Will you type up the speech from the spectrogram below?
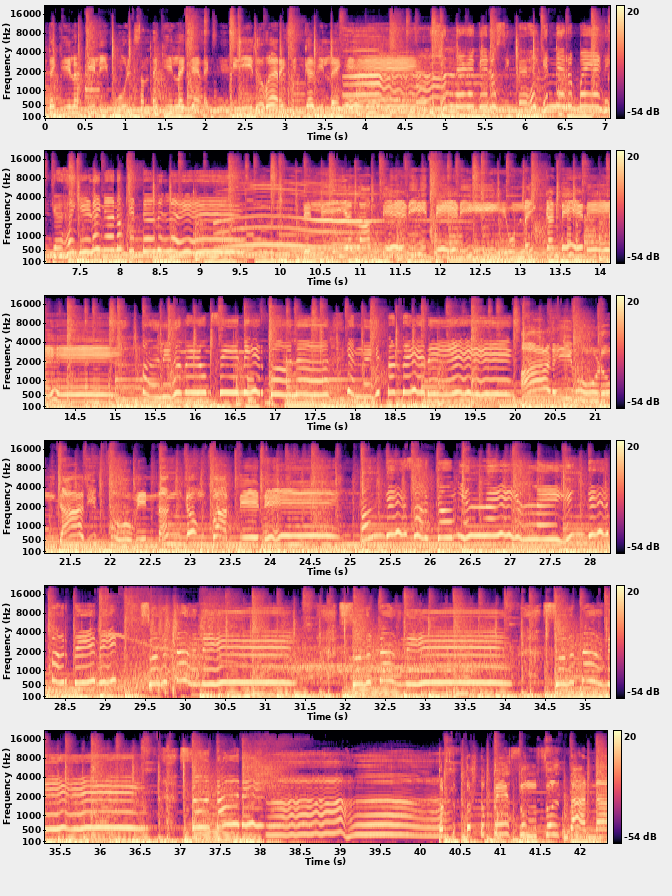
இந்த இளம் கிளி ஊர் சந்தையில் எனக்கு இதுவரை சிக்கவில்லையே. என்னழகு ருசிக்க என்ன பயணிக்க இளைஞனும் கிட்டதில்லையே. டெல்லி தொட்டு தொட்டு பேசும் சுல்தானா?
